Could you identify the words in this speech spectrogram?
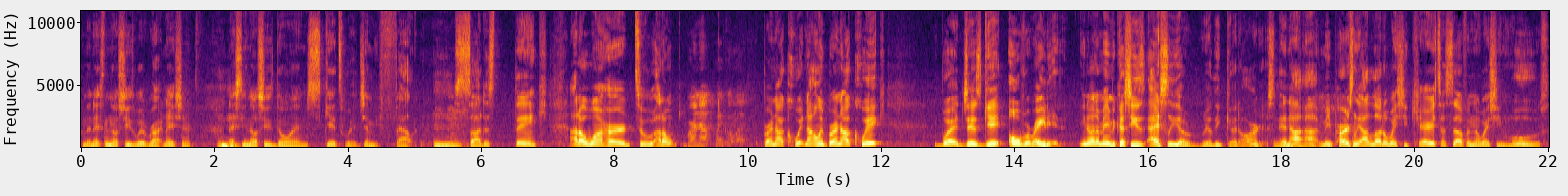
And the next thing you know, she's with Roc Nation. Mm-hmm. Next thing you know, she's doing skits with Jimmy Fallon. Mm-hmm. So I just think I don't want her to. I don't Burn out quick or what? burn out quick. Not only burn out quick, but just get overrated. You know what I mean? Because she's actually a really good artist, and I, I, mm-hmm. me personally, I love the way she carries herself and the way she moves,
